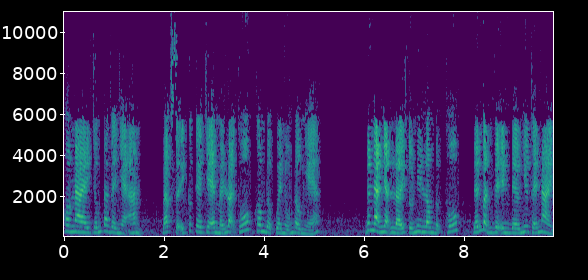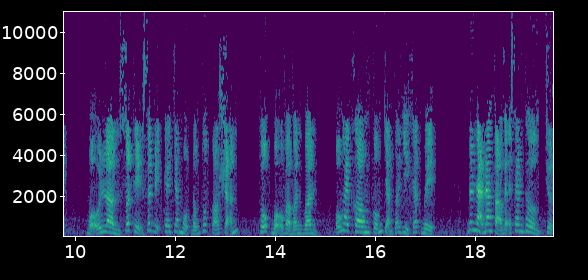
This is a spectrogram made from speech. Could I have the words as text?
hôm nay chúng ta về nhà ăn. Bác sĩ cứ kê cho em mấy loại thuốc, không được quên uống đâu nhé. Đinh hạo nhận lấy túi ni lông đựng thuốc, đến bệnh viện đều như thế này. Mỗi lần xuất hiện sẽ bị kê cho một đống thuốc có sẵn, thuốc bổ và vân vân. Uống hay không cũng chẳng có gì khác biệt. Đinh hạo đang tỏ vẻ xem thường trượt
